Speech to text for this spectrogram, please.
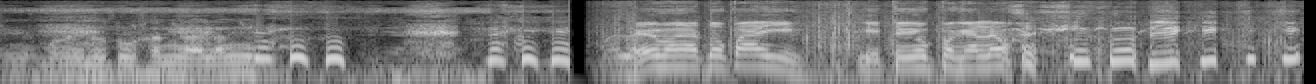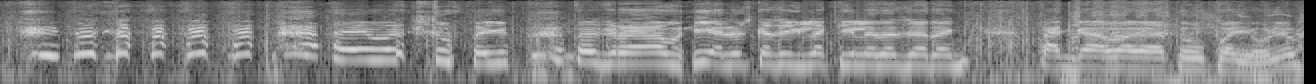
Mga inutusan nga lang yun. Eh mga tupay, ito yung pangalawa ng huli. Ay mga tupay, oh, grabe, alos kasing laki na siya ng taga mga tupay. Oh. Yan,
